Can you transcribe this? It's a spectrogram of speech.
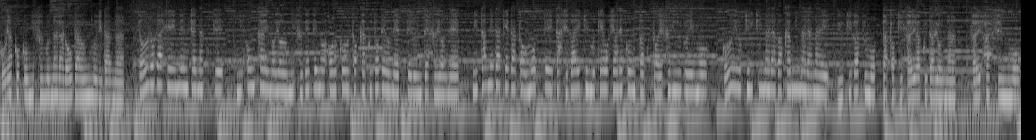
こりゃここに住むならローダウン無理だな。道路が平面じゃなくて、日本海のように全ての方向と角度でうねってるんですよね。見た目だけだと思っていた市街地向けおしゃれコンパクト SUV も、こういう地域ならバカにならない。雪が積もった時最悪だよな。再発進も、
